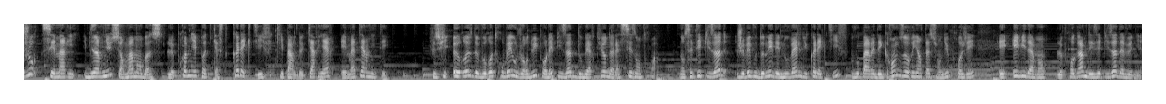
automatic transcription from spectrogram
Bonjour, c'est Marie. Bienvenue sur Maman Boss, le premier podcast collectif qui parle de carrière et maternité. Je suis heureuse de vous retrouver aujourd'hui pour l'épisode d'ouverture de la saison 3. Dans cet épisode, je vais vous donner des nouvelles du collectif, vous parler des grandes orientations du projet et évidemment le programme des épisodes à venir.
